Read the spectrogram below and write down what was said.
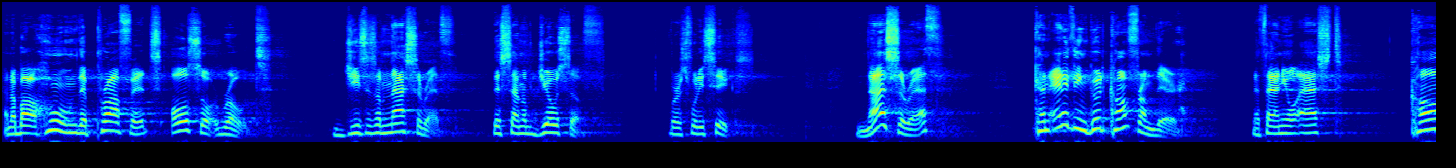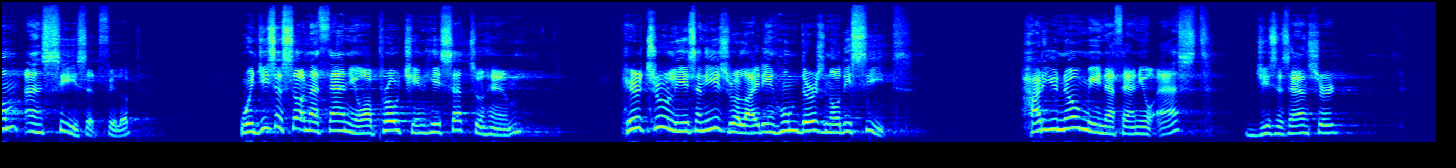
and about whom the prophets also wrote, Jesus of Nazareth, the son of Joseph. Verse 46 Nazareth? Can anything good come from there? Nathanael asked. Come and see, said Philip. When Jesus saw Nathanael approaching, he said to him, Here truly is an Israelite in whom there is no deceit. How do you know me? Nathanael asked. Jesus answered,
